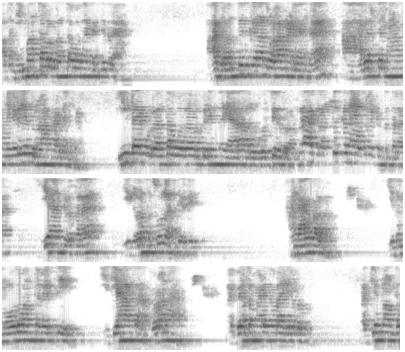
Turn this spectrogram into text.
ಅದು ನಿಮ್ಮಂಥವ್ರು ಗ್ರಂಥ ಓದಕತ್ತಿದ್ರ ಆ ಗ್ರಂಥಕ್ಕನ ದ್ರೋಹ ಮಾಡಿದಂಗ, ಆ ಅಗತ್ಯ ಮಹಾಮುನಿಗಳಿಗೆ ದ್ರೋಹ ಮಾಡಿದಂಗ. ಈ ಟೈಪ್ ಗ್ರಂಥ ಓದೋರ ಕಡೆಯಿಂದ ಯಾರಾದ್ರೂ ಓದಿಸಿದ್ರು ಅಂದ್ರೆ, ಆ ಗ್ರಂಥಕ್ಕನ ಹೆಸರು ಇಟ್ಟಿರ್ತಾರ. ಏನಂತ ಹೇಳ್ತಾರ, ಈ ಗ್ರಂಥ ಸುಳ್ಳು ಅಂತೇಳಿ. ಹಂಗಾಗಬಾರ್ದು. ಇದನ್ನು ಓದುವಂತ ವ್ಯಕ್ತಿ, ಇತಿಹಾಸ, ಪುರಾಣ, ಅಭ್ಯಾಸ ಮಾಡಿದವರಾಗಿರ್ಬೇಕು. ಮತ್ತಿನ್ನೊಂದು,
